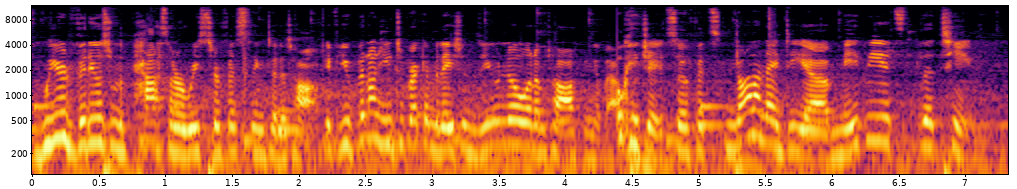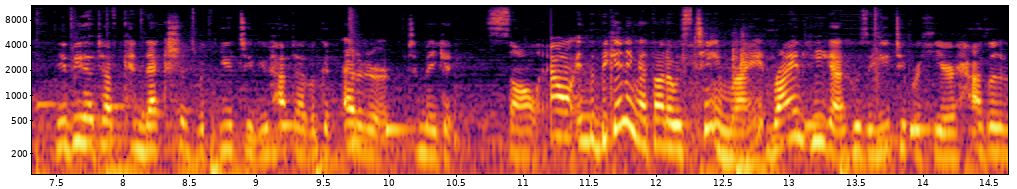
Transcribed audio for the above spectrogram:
weird videos from the past that are resurfacing to the top. If you've been on YouTube recommendations, you know what I'm talking about. Okay, Jade, so if it's not an idea, maybe it's the team. Maybe you have to have connections with YouTube. You have to have a good editor to make it solid. Now, in the beginning, I thought it was team, right? Ryan Higa, who's a YouTuber here, has a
